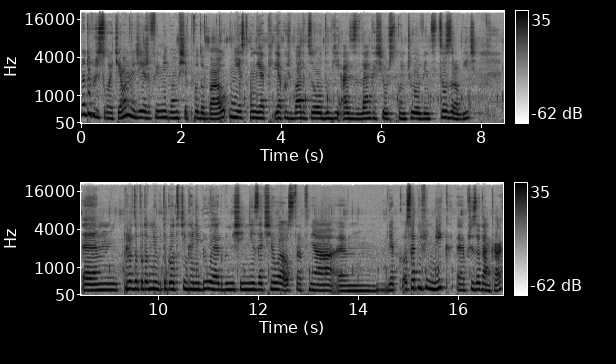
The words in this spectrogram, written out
No dobrze, słuchajcie, ja mam nadzieję, że filmik Wam się podobał. Nie jest on jak, jakoś bardzo długi, ale zadanka się już skończyły, więc co zrobić? Em, prawdopodobnie by tego odcinka nie było, jakby mi się nie zacięła ostatnia, em, jak ostatni filmik e, przy zadankach,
